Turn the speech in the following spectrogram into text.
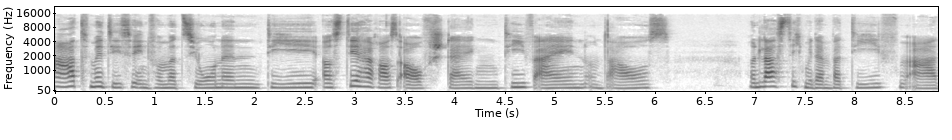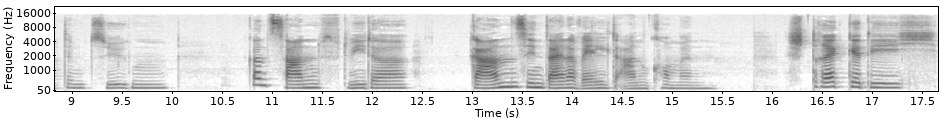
Atme diese Informationen, die aus dir heraus aufsteigen, tief ein und aus und lass dich mit ein paar tiefen Atemzügen ganz sanft wieder ganz in deiner Welt ankommen. Strecke dich,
